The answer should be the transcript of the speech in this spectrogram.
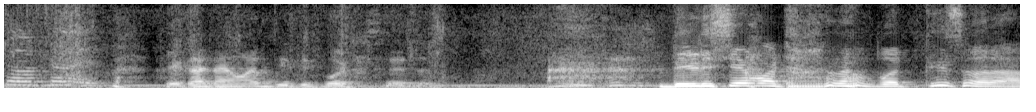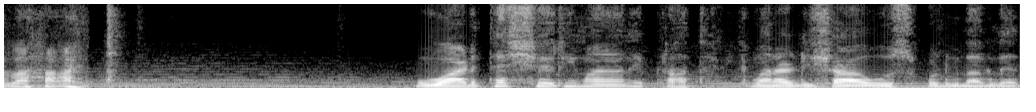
टोटल एका टायमाला किती पट दीडशे वाटाणा बत्तीस वर आला. वाढत्या शहरी मानाने प्राथमिक मराठी शाळा ऊस पडू लागल्यात.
